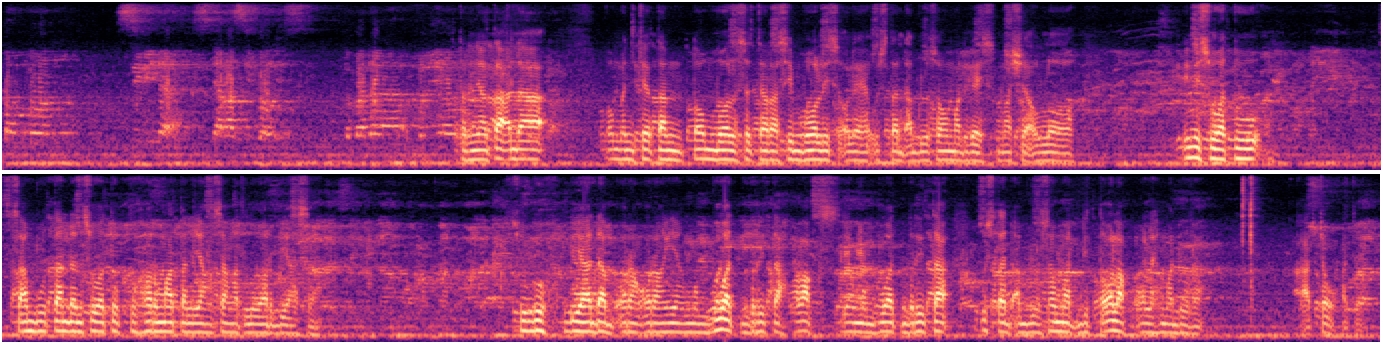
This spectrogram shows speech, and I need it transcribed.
tombol sirina secara simbolis kepada beliau Ternyata ada pemencetan tombol secara simbolis oleh Ustadz Abdul Somad guys. Masya Allah. Ini suatu sambutan dan suatu kehormatan yang sangat luar biasa. Sungguh biadab orang-orang yang membuat berita hoax yang membuat berita Ustadz Abdul Somad ditolak oleh Madura. Kacau kacau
